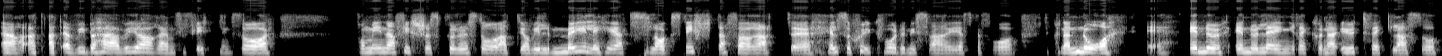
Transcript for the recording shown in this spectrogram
att, att, att vi behöver göra en förflyttning. Så på mina affischer skulle det stå att jag vill möjlighetslagstifta för att eh, hälso och sjukvården i Sverige ska få kunna nå eh, ännu, ännu längre, kunna utvecklas och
